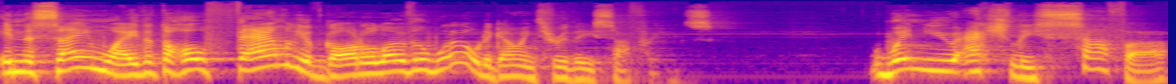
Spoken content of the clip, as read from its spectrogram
in the same way that the whole family of God all over the world are going through these sufferings. when you actually suffer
